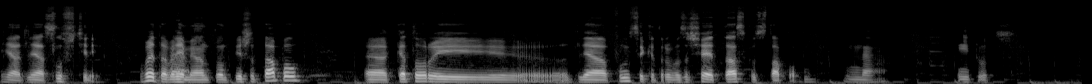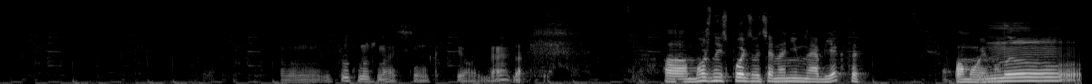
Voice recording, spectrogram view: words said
Я для слушателей. В это да. время Антон пишет тапл, э, который э, для функции, которая возвращает таску с таплом. Да. И тут Тут нужно async делать, да? Да. А можно использовать анонимные объекты, по-моему? Ну,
